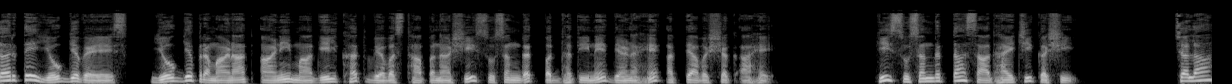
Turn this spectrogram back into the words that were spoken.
तर ते योग्य वेळेस योग्य प्रमाणात आणि मागील खत व्यवस्थापनाशी सुसंगत पद्धतीने देणं हे अत्यावश्यक आहे. ही सुसंगतता साधायची कशी? चला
